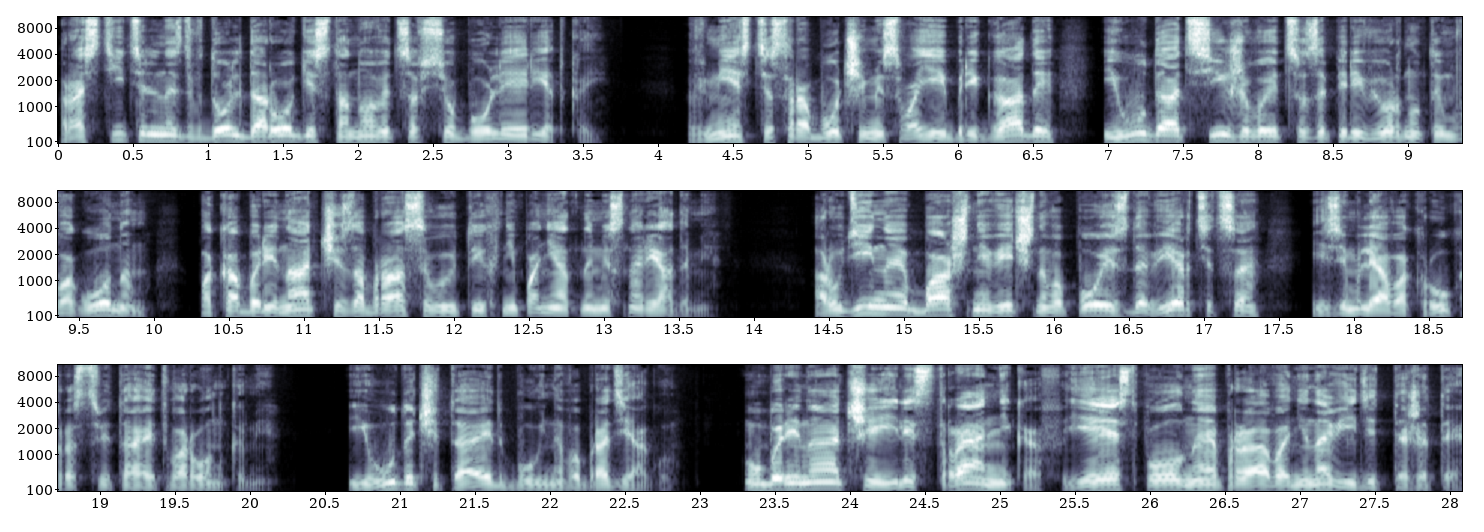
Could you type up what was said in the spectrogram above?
Растительность вдоль дороги становится все более редкой. Вместе с рабочими своей бригады Иуда отсиживается за перевернутым вагоном, пока бариначи забрасывают их непонятными снарядами. Орудийная башня вечного поезда вертится, и земля вокруг расцветает воронками. Иуда читает буйного бродягу. У бариначи или странников есть полное право ненавидеть ТЖТ.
